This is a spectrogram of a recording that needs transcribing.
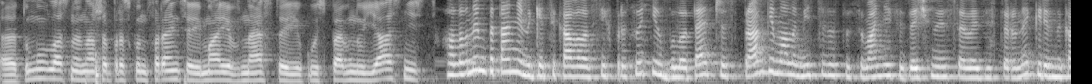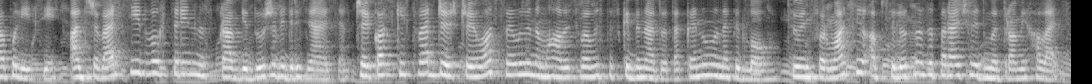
Е, Тому, власне, наша прес-конференція і має внести якусь певну ясність Головним питанням, яке цікавило всіх присутніх, було те, чи справді мало місце застосування фізичної сили зі сторони керівника поліції, адже версії двох сторін насправді дуже відрізняються. Чайковський стверджує, що його силою намагались вивести з кабінету та кинули на підлогу. Цю інформацію абсолютно заперечує Дмитро Міхалець.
